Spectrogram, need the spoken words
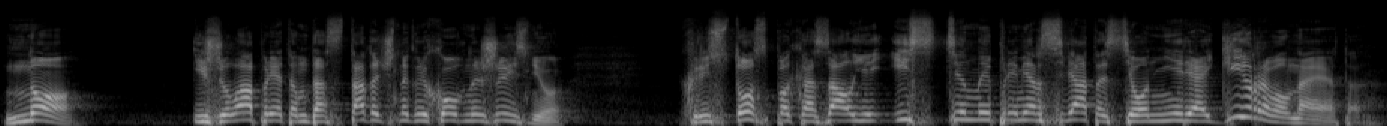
но и жила при этом достаточно греховной жизнью, Христос показал ей истинный пример святости, он не реагировал на это –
